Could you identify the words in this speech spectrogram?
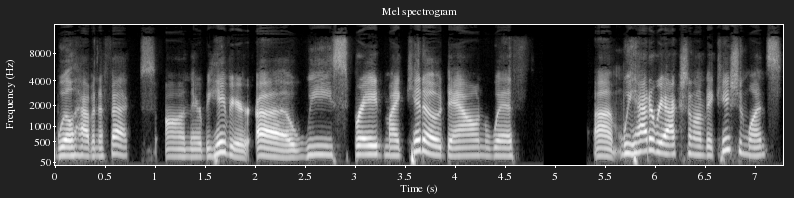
will have an effect on their behavior. Uh, we sprayed my kiddo down with, um, we had a reaction on vacation once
